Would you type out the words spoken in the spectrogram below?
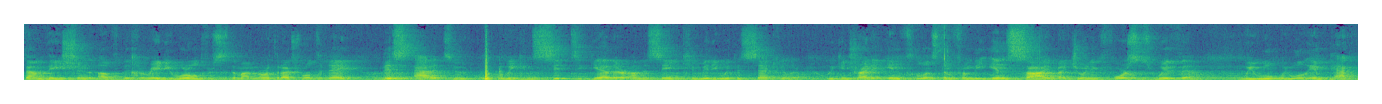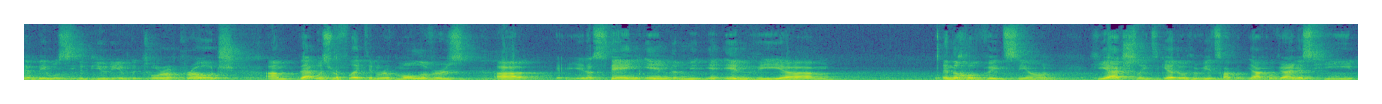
foundation of the Haredi world versus the modern Orthodox world today. This attitude that we can sit together on the same committee with the secular, we can try to influence them from the inside by joining forces with them we will, we will impact them. They will see the beauty of the Torah approach. Um, that was reflected in Rav Moliver's, uh, you know, staying in the in the um, in the Chovevei Tzion. He actually, together with Rav Yitzchak Yaakov Reines, he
